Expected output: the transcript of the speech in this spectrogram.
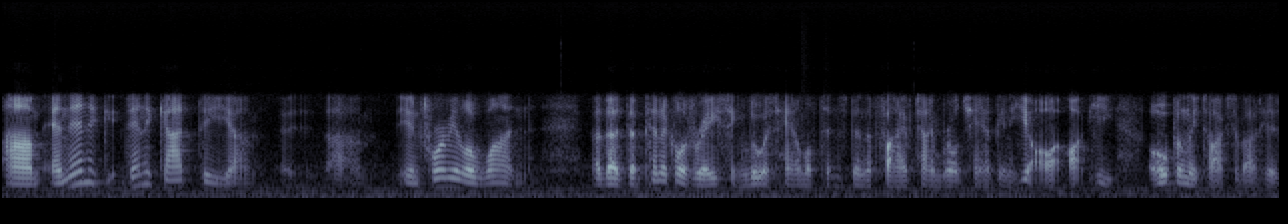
Um, and then it, then it got the uh, uh, in Formula One the the pinnacle of racing. Lewis Hamilton's been the five-time world champion. He he openly talks about his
